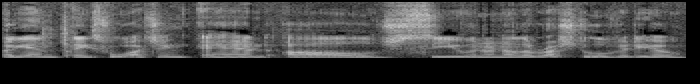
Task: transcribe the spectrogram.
again, thanks for watching, and I'll see you in another Rush Duel video.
